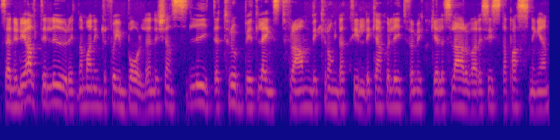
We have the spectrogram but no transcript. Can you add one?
Sen är det ju alltid lurigt när man inte får in bollen. Det känns lite trubbigt längst fram. Vi krånglar till det kanske lite för mycket eller slarvar i sista passningen.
